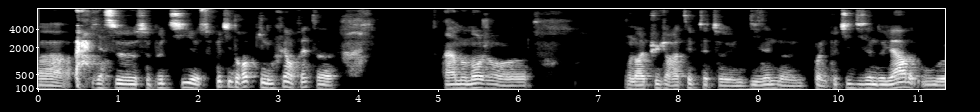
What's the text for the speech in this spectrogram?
Euh, il y a ce, ce, petit, ce petit drop qui nous fait en fait à un moment genre on aurait pu rater peut-être une dizaine, une petite dizaine de yards où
